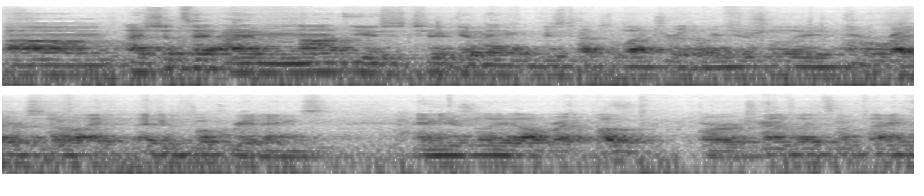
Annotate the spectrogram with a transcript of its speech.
Um, I should say I am not used to giving these types of lectures. I mean, usually, I'm a writer, so I, I do book readings, and usually I'll write a book or translate something,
